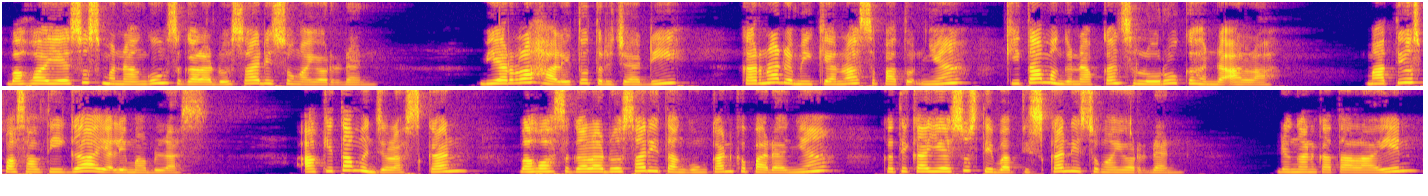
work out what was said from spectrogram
bahwa Yesus menanggung segala dosa di Sungai Yordan. Biarlah hal itu terjadi, karena demikianlah sepatutnya kita menggenapkan seluruh kehendak Allah. Matius pasal 3 ayat 15. Alkitab menjelaskan bahwa segala dosa ditanggungkan kepadanya ketika Yesus dibaptiskan di Sungai Yordan. Dengan kata lain,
